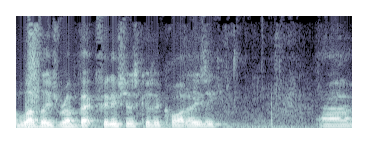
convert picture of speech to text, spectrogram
I love these rub back finishes because they're quite easy. Um,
